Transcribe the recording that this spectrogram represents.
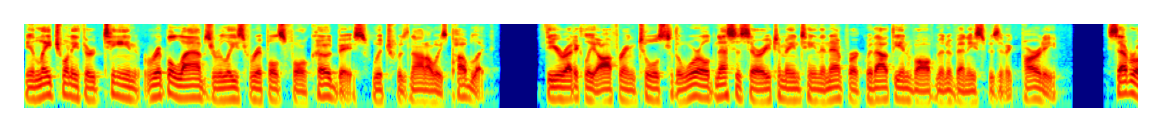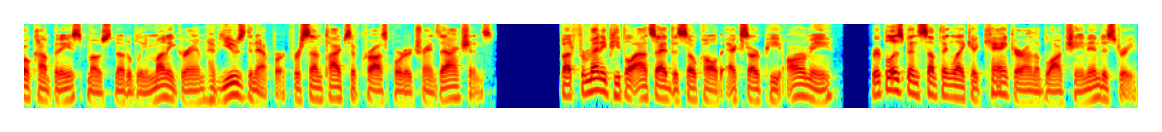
In late 2013, Ripple Labs released Ripple's full codebase, which was not always public, theoretically offering tools to the world necessary to maintain the network without the involvement of any specific party. Several companies, most notably MoneyGram, have used the network for some types of cross border transactions. But for many people outside the so called XRP army, Ripple has been something like a canker on the blockchain industry.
